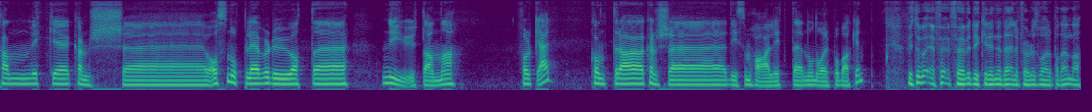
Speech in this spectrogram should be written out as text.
kan vi ikke kanskje Åssen opplever du at eh, nyutdanna folk er, kontra kanskje de som har litt, eh, noen år på baken? Hvis du, før vi dykker inn i det, eller før du svarer på den, da,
